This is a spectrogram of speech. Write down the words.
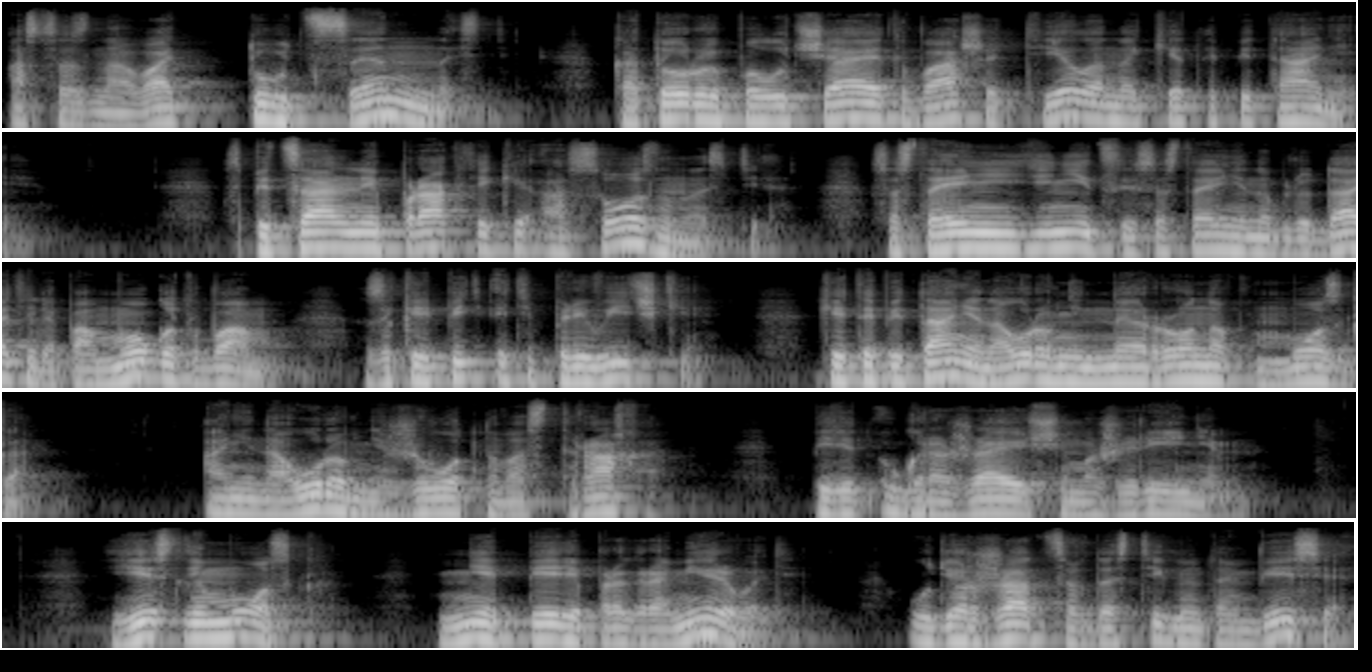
осознавать ту ценность, которую получает ваше тело на кетопитании. Специальные практики осознанности Состояние единицы и состояние наблюдателя помогут вам закрепить эти привычки, кетопитание на уровне нейронов мозга, а не на уровне животного страха перед угрожающим ожирением. Если мозг не перепрограммировать, удержаться в достигнутом весе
